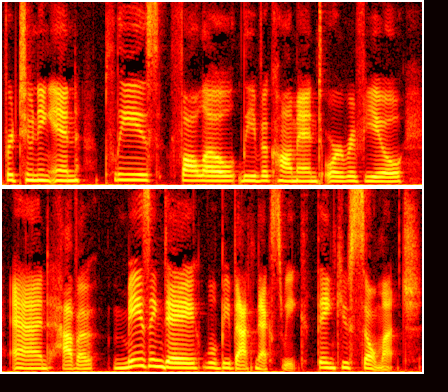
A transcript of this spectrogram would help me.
for tuning in. Please follow, leave a comment or review, and have an amazing day. We'll be back next week. Thank you so much.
